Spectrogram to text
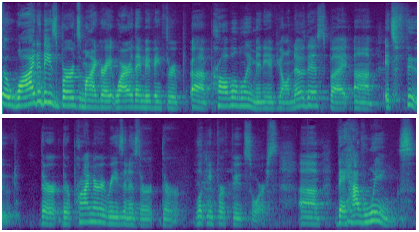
So why do these birds migrate? Why are they moving through? Uh, probably many of y'all know this, but um, it's food. Their, their primary reason is they're, they're looking for a food source. Um, they have wings.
